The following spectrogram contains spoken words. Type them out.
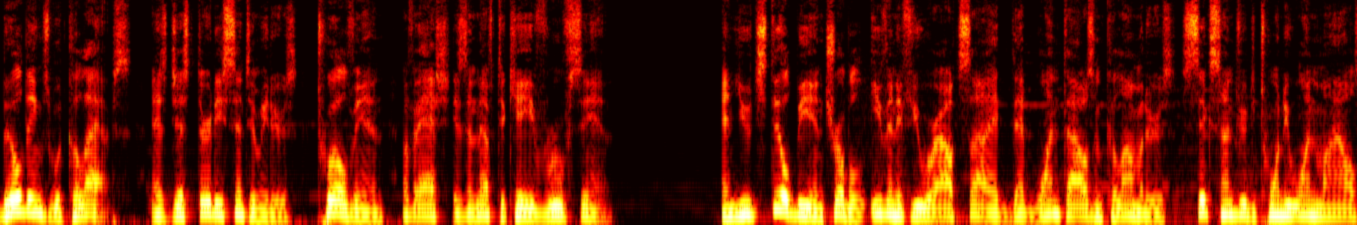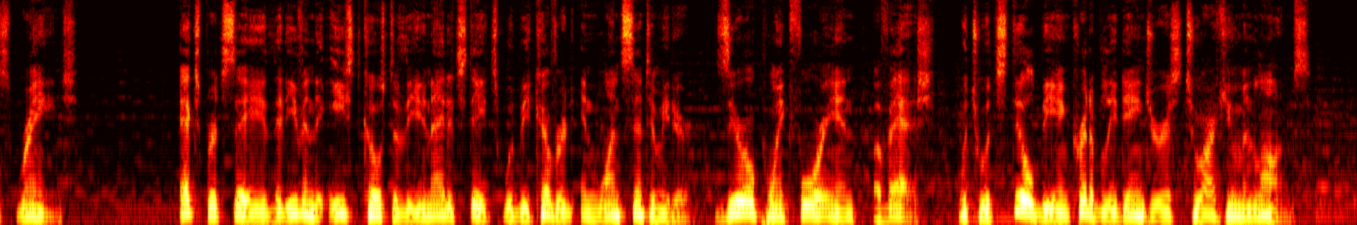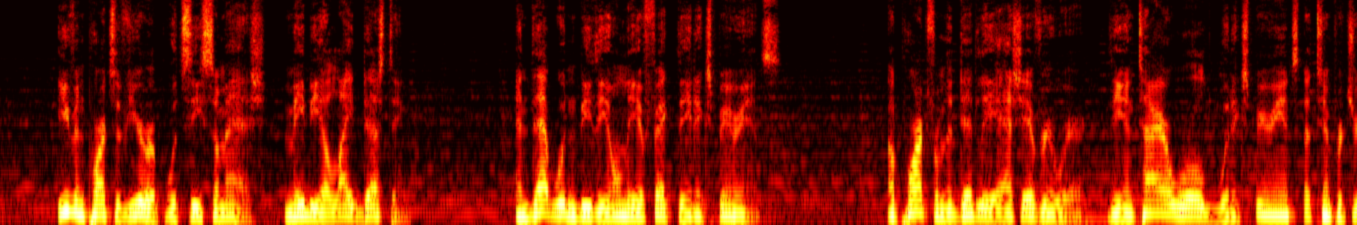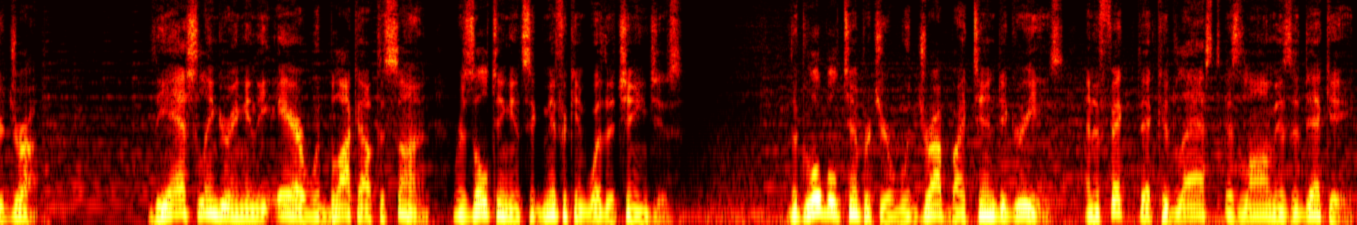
Buildings would collapse, as just 30 centimeters, 12 in, of ash is enough to cave roofs in. And you'd still be in trouble even if you were outside that 1,000 kilometers, 621 miles range. Experts say that even the east coast of the United States would be covered in 1 centimeter, 0.4 in, of ash, which would still be incredibly dangerous to our human lungs. Even parts of Europe would see some ash, maybe a light dusting. And that wouldn't be the only effect they'd experience. Apart from the deadly ash everywhere, the entire world would experience a temperature drop. The ash lingering in the air would block out the sun, resulting in significant weather changes. The global temperature would drop by 10 degrees, an effect that could last as long as a decade.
